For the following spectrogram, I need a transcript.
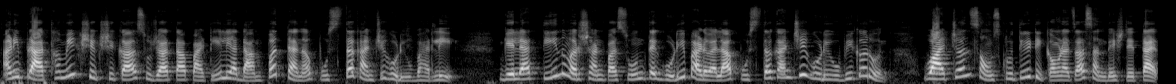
आणि प्राथमिक शिक्षिका सुजाता पाटील या दाम्पत्यानं पुस्तकांची गुढी उभारली. गेल्या तीन वर्षांपासून ते गुढीपाडव्याला पुस्तकांची गुढी उभी करून वाचन संस्कृती टिकवण्याचा संदेश देत आहेत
